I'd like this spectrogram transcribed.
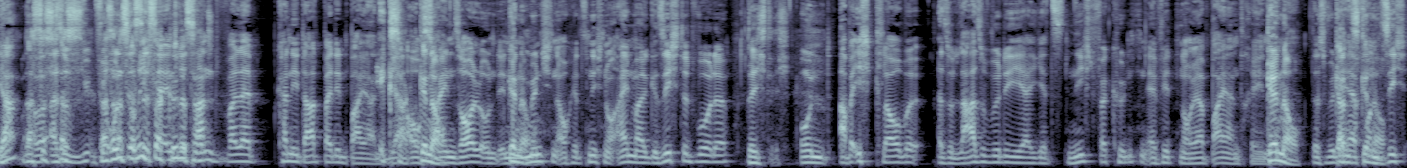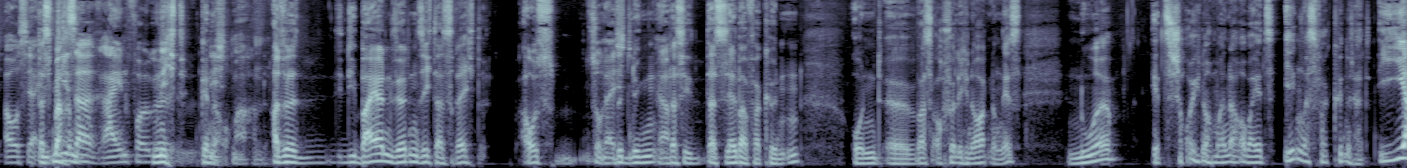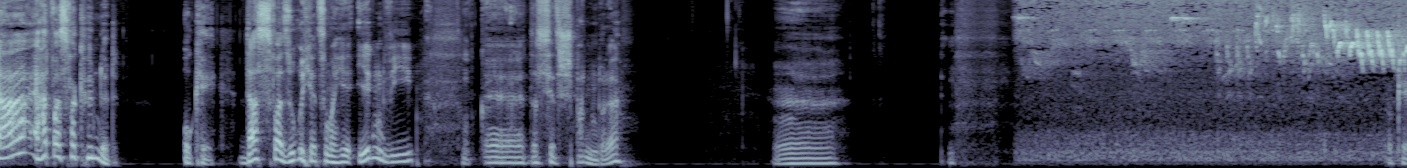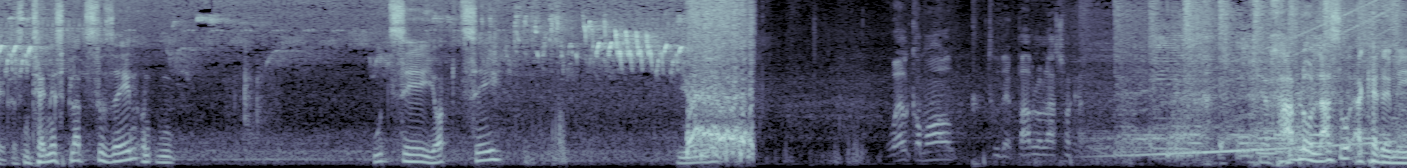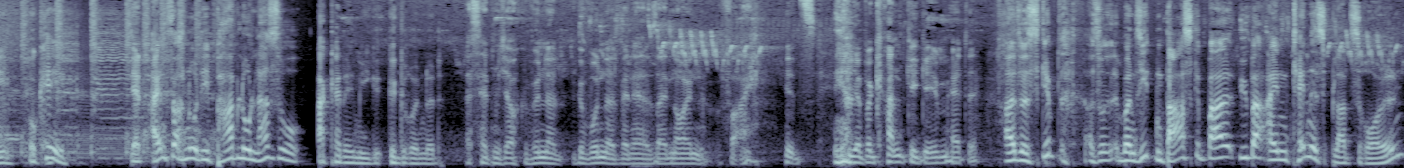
ja, das ist also das, für das uns ist das ja interessant, hat. weil er Kandidat bei den Bayern Exakt, ja auch genau. sein soll und in genau. München auch jetzt nicht nur einmal gesichtet wurde. Richtig. Und aber ich glaube, also Laso würde ja jetzt nicht verkünden, er wird neuer Bayern-Trainer. Genau. Das würde er von genau. sich aus ja das in dieser Reihenfolge nicht, genau. nicht machen. Also die Bayern würden sich das Recht ausbedingen, ja. dass sie das selber verkünden und äh, was auch völlig in Ordnung ist. Nur Jetzt schaue ich noch mal nach, ob er jetzt irgendwas verkündet hat. Ja, er hat was verkündet. Okay, das versuche ich jetzt mal hier irgendwie. Äh, das ist jetzt spannend, oder? Äh. Okay, das ist ein Tennisplatz zu sehen und ein UCJC. Welcome all to the Pablo Lasso Academy. Der Pablo Lasso Academy. Okay. Der hat einfach nur die Pablo Lasso Akademie gegründet. Das hätte mich auch gewundert, gewundert wenn er seinen neuen Verein jetzt ja. hier bekannt gegeben hätte. Also es gibt, also man sieht einen Basketball über einen Tennisplatz rollen.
